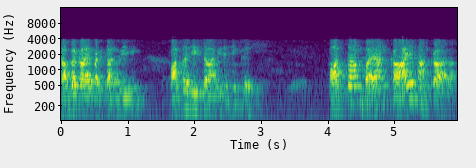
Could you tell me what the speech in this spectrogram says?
සබ්බකාය පරිසංවේදී පස්ස ශික්ෂාමිති සික්කති. පස්සම් බයං කාය සංකාරා.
